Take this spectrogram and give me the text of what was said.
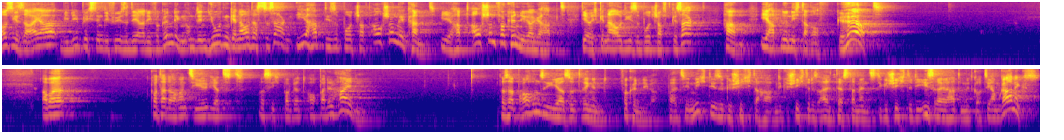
aus Jesaja, wie lieblich sind die Füße derer, die verkündigen, um den Juden genau das zu sagen. Ihr habt diese Botschaft auch schon gekannt, ihr habt auch schon Verkündiger gehabt, die euch genau diese Botschaft gesagt haben. Ihr habt nur nicht darauf gehört. Aber Gott hat auch ein Ziel jetzt, was sichtbar wird, auch bei den Heiden. Deshalb brauchen sie ja so dringend Verkündiger, weil sie nicht diese Geschichte haben, die Geschichte des Alten Testaments, die Geschichte, die Israel hatte mit Gott. Sie haben gar nichts.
